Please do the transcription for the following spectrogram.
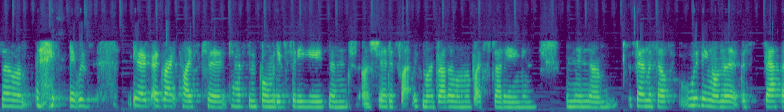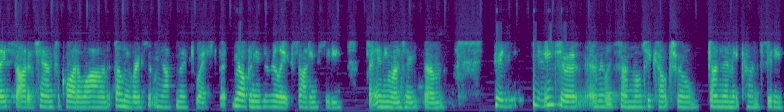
So um, it was, you know, a great place to, to have some formative city years. And I shared a flat with my brother when we were both studying, and and then um, found myself living on the, the southeast side of town for quite a while. And it's only recently I've moved west. But Melbourne is a really exciting city for anyone who's um, who's into a, a really fun, multicultural, dynamic kind of city.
